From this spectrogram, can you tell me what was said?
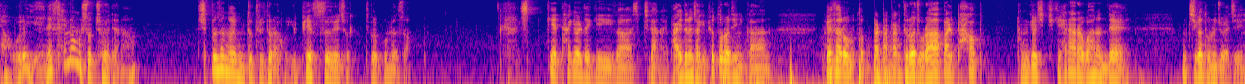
야 오히려 얘네 세 명을 쫓쳐야 되나? 싶은 생각이 문득 들더라고 UPS의 저 이걸 보면서. 쉽게 타결되기가 쉽지가 않아요. 바이든은 자기 표 떨어지니까 회사로부터 빨빨빨 들어줘라 빨리 파업 동결시키게 해라라고 하는데 그럼 지가 돈을 줘야지.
